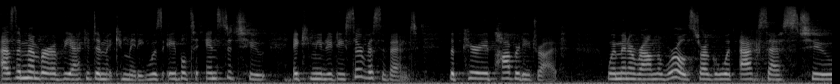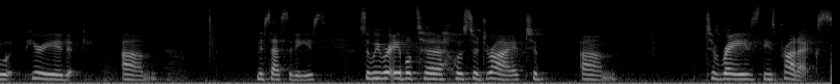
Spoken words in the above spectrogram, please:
as a member of the academic committee, was able to institute a community service event, the Period Poverty Drive. Women around the world struggle with access to period um, necessities. So we were able to host a drive to, um, to raise these products.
